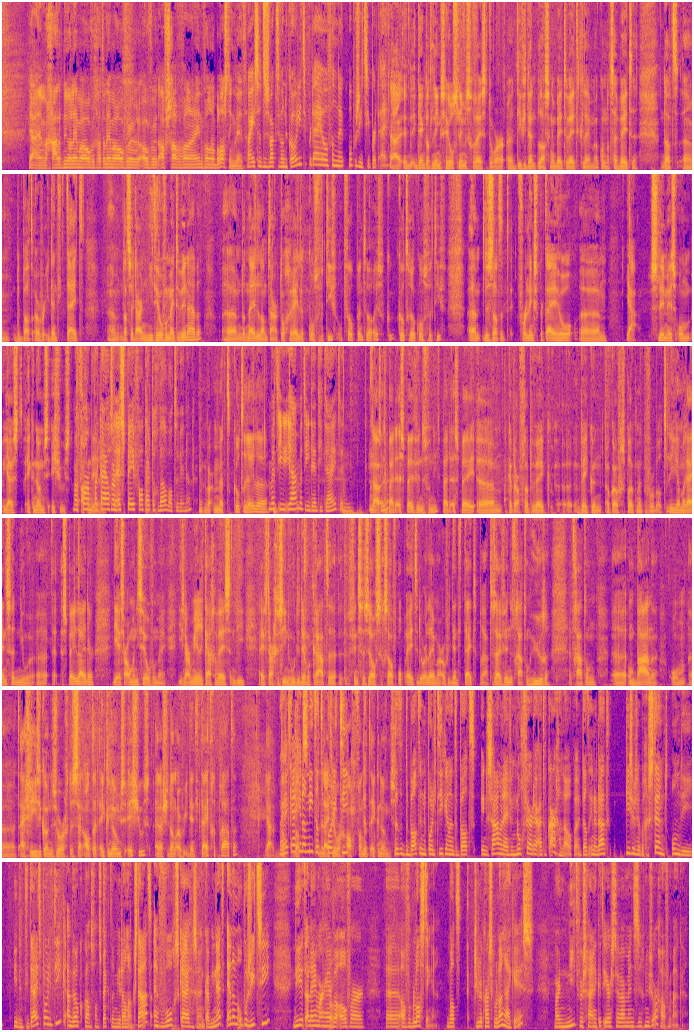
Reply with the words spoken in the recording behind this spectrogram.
Ja, en waar gaat het nu alleen maar over? Het gaat alleen maar over, over het afschaffen van een, een of andere belastingwet. Maar is dat de zwakte van de coalitiepartijen of van de oppositiepartij? Nou, ik denk dat links heel slim is geweest door uh, dividendbelasting en btw te claimen. Ook omdat zij weten dat um, debat over identiteit, um, dat ze daar niet heel veel mee te winnen hebben. Um, dat Nederland daar toch redelijk conservatief op veel punten wel is, cultureel conservatief. Um, dus dat het voor linkse partijen heel um, ja, slim is om juist economische issues maar te voor agenderen. een partij als de SP valt daar toch wel wat te winnen? Met culturele... Met, ja, met identiteit en nou, bij de SP vinden ze van niet. Bij de SP, um, ik heb daar afgelopen week, uh, weken ook over gesproken met bijvoorbeeld Lia Marijnse, de nieuwe uh, SP-leider. Die heeft er allemaal niet zo heel veel mee. Die is naar Amerika geweest en die heeft daar gezien hoe de democraten, uh, vindt ze zelf zichzelf opeten door alleen maar over identiteit te praten. Zij vinden het gaat om huren, het gaat om, uh, om banen, om het eigen risico en de zorg. Dus het zijn altijd economische issues. En als je dan over identiteit gaat praten, ja, maar dat, krijg je dan niet dat de politiek af van dat, het economische. Dat het debat in de politiek en het debat in de samenleving nog verder uit elkaar gaan lopen. Dat inderdaad kiezers hebben gestemd om die identiteitspolitiek, aan welke kant van het spectrum je dan ook staat. En vervolgens krijgen ze een kabinet en een oppositie die het alleen maar hebben over, uh, over belastingen. Wat natuurlijk hartstikke belangrijk is, maar niet waarschijnlijk het eerste waar mensen zich nu zorgen over maken.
